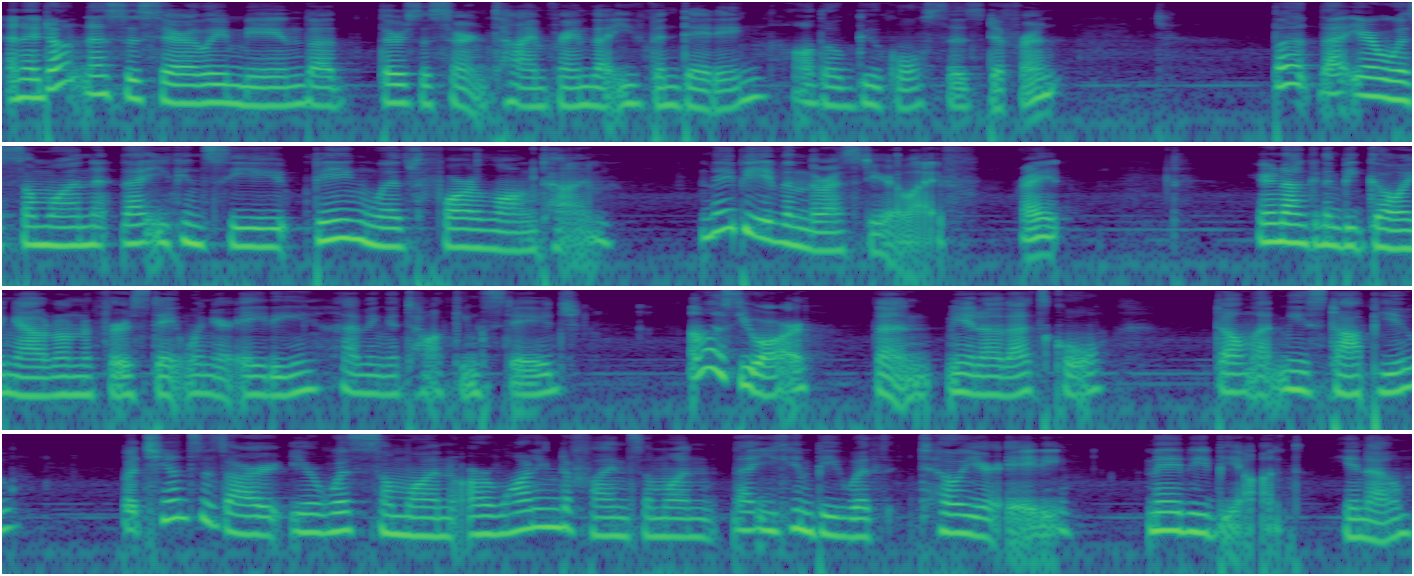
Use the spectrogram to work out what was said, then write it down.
And I don't necessarily mean that there's a certain time frame that you've been dating, although Google says different, but that you're with someone that you can see being with for a long time, maybe even the rest of your life, right? You're not going to be going out on a first date when you're 80, having a talking stage. Unless you are, then, you know, that's cool. Don't let me stop you. But chances are you're with someone or wanting to find someone that you can be with till you're 80, maybe beyond, you know?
